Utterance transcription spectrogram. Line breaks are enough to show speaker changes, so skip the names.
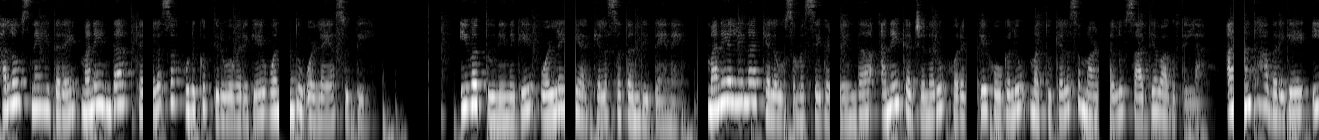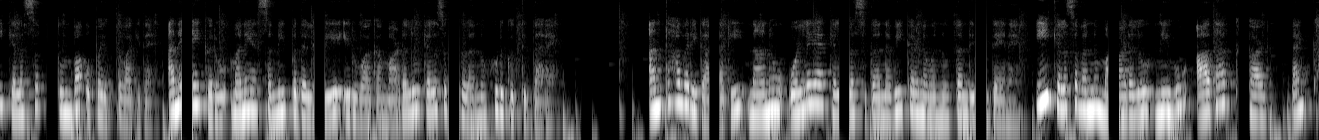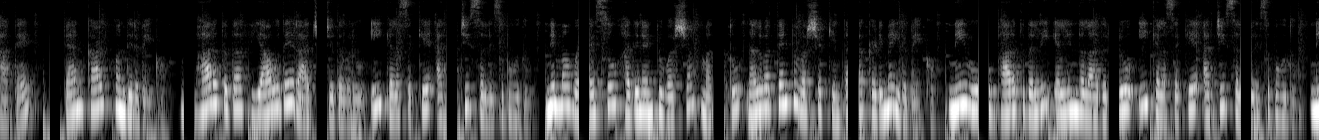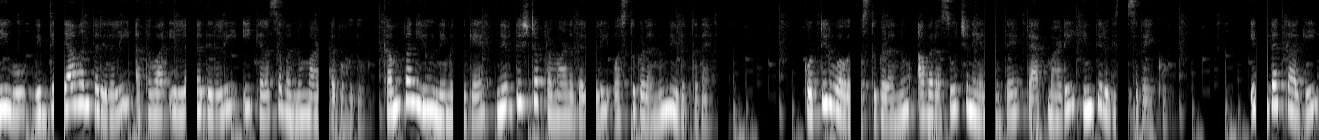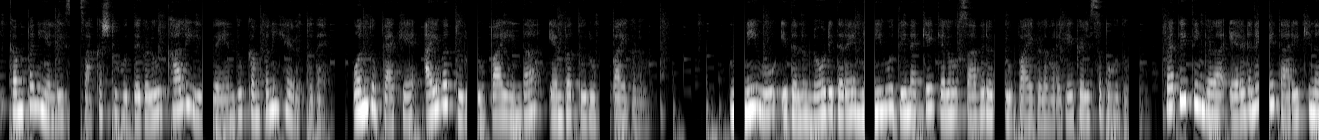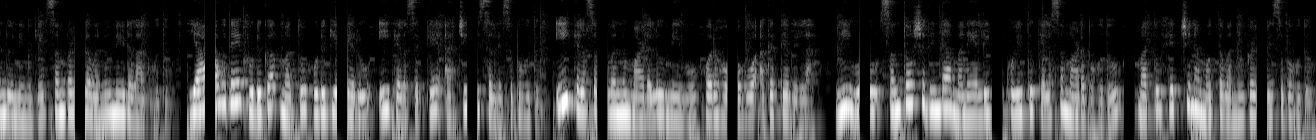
Hello ಸ್ನೇಹಿತರೆ, ಮನೆಯಿಂದ ಕೆಲಸ ಹುಡುಕುತ್ತಿರುವವರಿಗೆ ಒಂದು ಒಳ್ಳೆಯ ಸುದ್ದಿ. ಇವತ್ತು ನಿನಗೆ ಒಳ್ಳೆಯ ಕೆಲಸ ತಂದಿದ್ದೇನೆ. ಮನೆಯಲ್ಲಿನ ಕೆಲವು ಸಮಸ್ಯೆಗಳಿಂದ ಅನೇಕ ಜನರು ಹೊರಗೆ ಹೋಗಲು ಮತ್ತು ಕೆಲಸ ಮಾಡಲು ಸಾಧ್ಯವಾಗುತ್ತಿಲ್ಲ. ಅಂತಹವರಿಗೆ ಈ ಕೆಲಸ ತುಂಬಾ ಉಪಯುಕ್ತವಾಗಿದೆ. ಅನೇಕರು ಮನೆಯ ಸಮೀಪದಲ್ಲಿಯೇ ಇರುವಾಗ ಮಾಡಲು ಕೆಲಸಗಳನ್ನು ಹುಡುಕುತ್ತಿದ್ದಾರೆ. ಅಂತಹವರಿಗಾಗಿ ನಾನು ಒಳ್ಳೆಯ ಕೆಲಸದ ನವೀಕರಣವನ್ನು ತಂದಿದ್ದೇನೆ. ಈ ಕೆಲಸವನ್ನು ಮಾಡಲು ನೀವು ಆಧಾರ್ ಕಾರ್ಡ್, ಬ್ಯಾಂಕ್ ಖಾತೆ, ಪ್ಯಾನ್ ಕಾರ್ಡ್ ಹೊಂದಿರಬೇಕು. ಭಾರತದ ಯಾವುದೇ ರಾಜ್ಯದವರು ಈ ಕೆಲಸಕ್ಕೆ ಅರ್ಜಿ ಸಲ್ಲಿಸಬಹುದು. ನಿಮ್ಮ ವಯಸ್ಸು ಹದಿನೆಂಟು ವರ್ಷ ಮತ್ತು ನಲವತ್ತೆಂಟು ವರ್ಷಕ್ಕಿಂತ ಕಡಿಮೆ ಇರಬೇಕು. ನೀವು ಭಾರತದಲ್ಲಿ ಎಲ್ಲಿಂದಲಾದರೂ ಈ ಕೆಲಸಕ್ಕೆ ಅರ್ಜಿ ಸಲ್ಲಿಸಬಹುದು. ನೀವು ವಿದ್ಯಾವಂತರಿರಲಿ ಅಥವಾ ಇಲ್ಲದಿರಲಿ ಈ ಕೆಲಸವನ್ನು ಮಾಡಬಹುದು. ಕಂಪನಿಯು ನಿಮಗೆ ನಿರ್ದಿಷ್ಟ ಪ್ರಮಾಣದಲ್ಲಿ ವಸ್ತುಗಳನ್ನು ನೀಡುತ್ತದೆ. ಕೊಟ್ಟಿರುವ ವಸ್ತುಗಳನ್ನು ಅವರ ಸೂಚನೆಯಂತೆ ಪ್ಯಾಕ್ ಮಾಡಿ ಹಿಂತಿರುಗಿಸಬೇಕು. ಇದಕ್ಕಾಗಿ ಕಂಪನಿಯಲ್ಲಿ ಸಾಕಷ್ಟು ಹುದ್ದೆಗಳು ಖಾಲಿ ಇವೆ ಎಂದು ಕಂಪನಿ ಹೇಳುತ್ತದೆ. ಒಂದು ಪ್ಯಾಕೆ ಐವತ್ತು ರೂಪಾಯಿಯಿಂದ ಎಂಬತ್ತು ರೂಪಾಯಿಗಳು. ನೀವು ಇದನ್ನು ನೋಡಿದರೆ ನೀವು ದಿನಕ್ಕೆ ಕೆಲವು ಸಾವಿರ ರೂಪಾಯಿಗಳವರೆಗೆ ಗಳಿಸಬಹುದು. ಪ್ರತಿ ತಿಂಗಳ ಎರಡನೇ ತಾರೀಕಿನಂದು ನಿಮಗೆ ಸಂಬಳವನ್ನು ನೀಡಲಾಗುವುದು. ಯಾವುದೇ ಹುಡುಗ ಮತ್ತು ಹುಡುಗಿಯರು ಈ ಕೆಲಸಕ್ಕೆ ಅರ್ಜಿ ಸಲ್ಲಿಸಬಹುದು. ಈ ಕೆಲಸವನ್ನು ಮಾಡಲು ನೀವು ಹೊರಹೋಗುವ ಅಗತ್ಯವಿಲ್ಲ. ನೀವು ಸಂತೋಷದಿಂದ ಮನೆಯಲ್ಲಿ ಕುಳಿತು ಕೆಲಸ ಮಾಡಬಹುದು ಮತ್ತು ಹೆಚ್ಚಿನ ಮೊತ್ತವನ್ನು ಗಳಿಸಬಹುದು.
